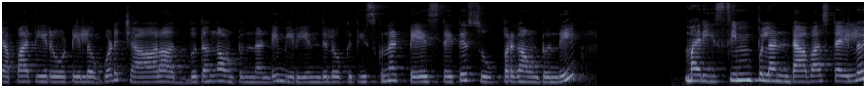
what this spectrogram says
చపాతీ రోటీలో కూడా చాలా అద్భుతంగా ఉంటుందండి. మీరు ఎందులోకి తీసుకున్న టేస్ట్ అయితే సూపర్గా ఉంటుంది. మరి సింపుల్ అండ్ డాబా స్టైల్లో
